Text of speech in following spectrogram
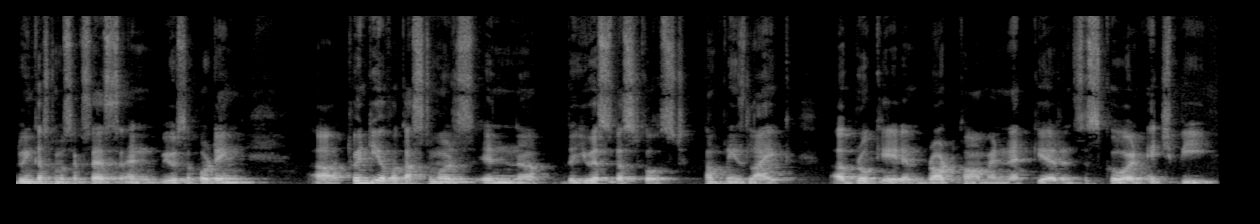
doing customer success and we were supporting uh, 20 of our customers in uh, the US West Coast, companies like Brocade and Broadcom and Netgear and Cisco and HP.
